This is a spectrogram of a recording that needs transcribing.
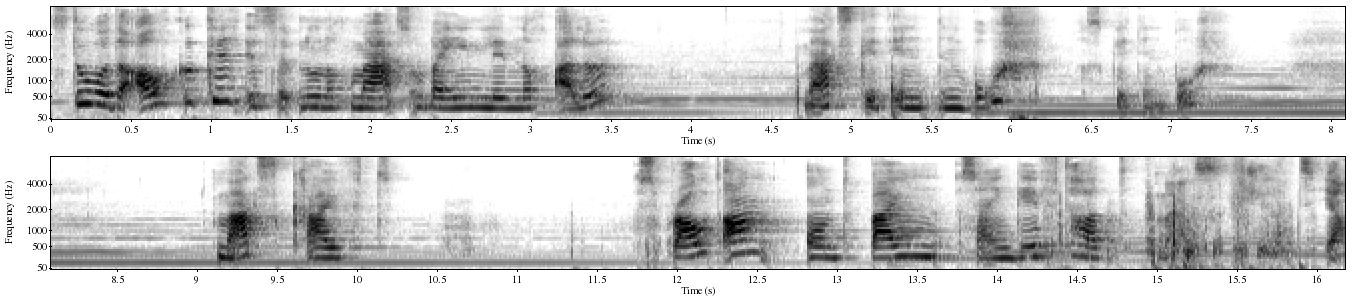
Stu wurde auch gekillt, jetzt lebt nur noch Max und bei ihm leben noch alle. Max geht in den Busch. Es geht in den Busch. Max greift Sprout an und Byron sein Gift hat Max gekillt. Ja.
